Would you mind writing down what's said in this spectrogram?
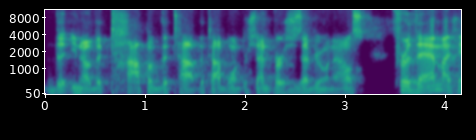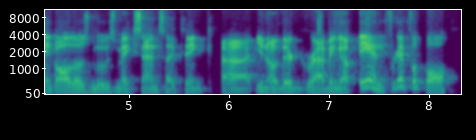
the, you know, the top of the top, the top 1% versus everyone else. For them, I think all those moves make sense. I think, uh, you know, they're grabbing up and forget football.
